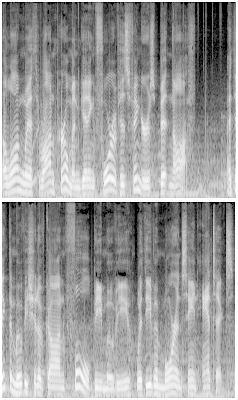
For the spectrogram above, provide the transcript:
Along with Ron Perlman getting four of his fingers bitten off. I think the movie should have gone full B movie with even more insane antics.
